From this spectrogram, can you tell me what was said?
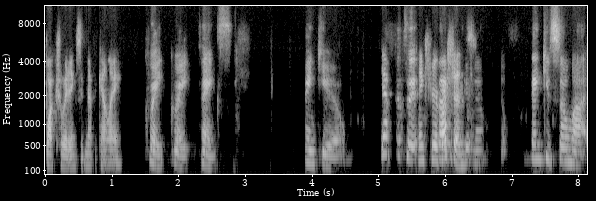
fluctuating significantly. Great, great, thanks. Thank you. Yep. That's it. Thanks for your That's questions. Thank you so much.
